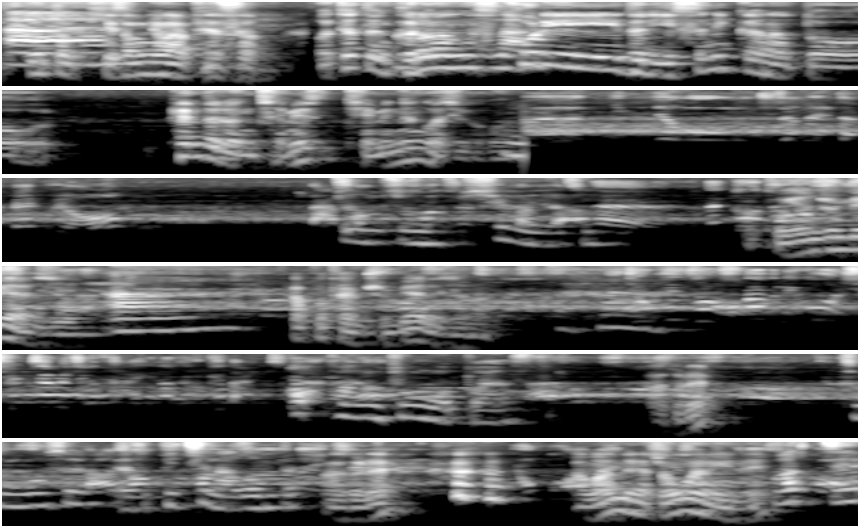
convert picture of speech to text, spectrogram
아. 그것도 기성용 앞에서. 어쨌든 그런 그렇구나. 스토리들이 있으니까는 또 팬들은 재밌, 재밌는 거지, 그거. 음. 좀, 좀 쉬어야지. 아, 공연 준비해야지. 아. 하프타임 준비해야 되잖아. 아하. 어, 방금 종우 오빠였어. 아, 그래? 뒷모습에서 빛이 나던데. 아 그래? 아 맞네 정우 형이네 맞지?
